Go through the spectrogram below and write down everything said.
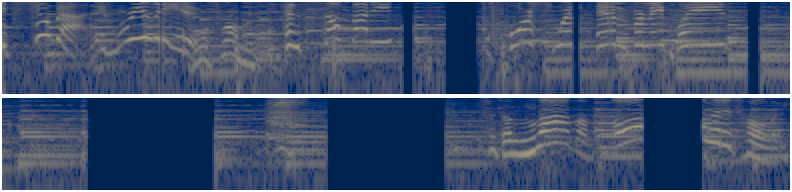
It's too bad. It really is. Can somebody horsewhip him for me, please? For the love of all that is holy.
